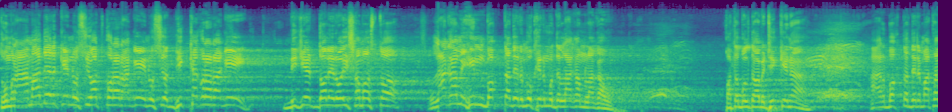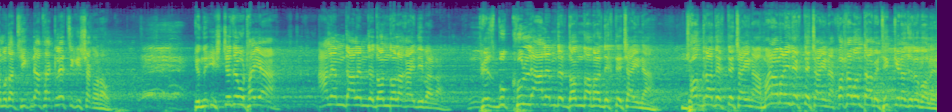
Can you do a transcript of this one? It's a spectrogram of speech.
তোমরা আমাদেরকে নসিহত করার আগে, নসিহত ভিক্ষা করার আগে, নিজের দলের ওই সমস্ত লাগামহীন বক্তাদের মুখের মধ্যে লাগাম লাগাও। কথা বলতে হবে ঠিক কিনা? আর বক্তাদের মাথা মোথা ঠিক না থাকলে চিকিৎসা করাও। কিন্তু স্টেজে উঠাইয়া আলেমদে আলেমদের দ্বন্দ্ব লাগাই দিবা না। ফেসবুক খুললে আলেমদের দ্বন্দ্ব আমরা দেখতে চাই না। ঝগড়া দেখতে চাই না, মারামারি দেখতে চাই না। কথা বলতে হবে ঠিক কিনা জুড়ে বলেন।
